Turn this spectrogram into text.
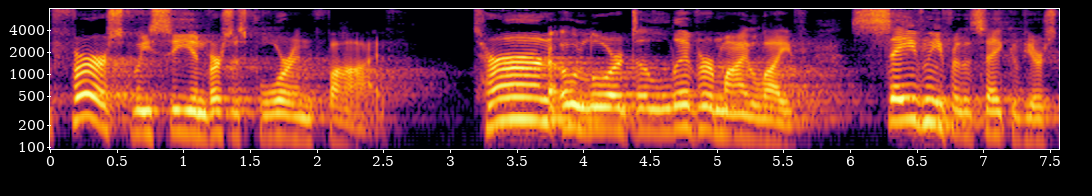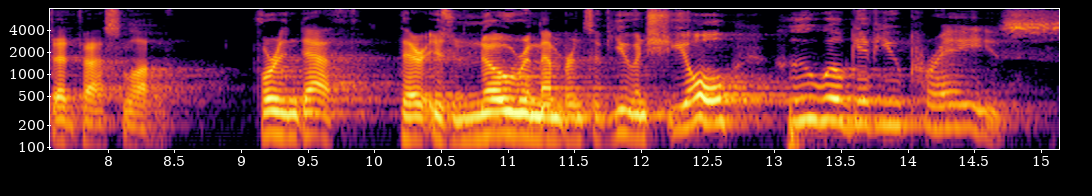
First, we see in verses 4 and 5 Turn, O Lord, deliver my life. Save me for the sake of your steadfast love. For in death there is no remembrance of you. In Sheol, who will give you praise?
